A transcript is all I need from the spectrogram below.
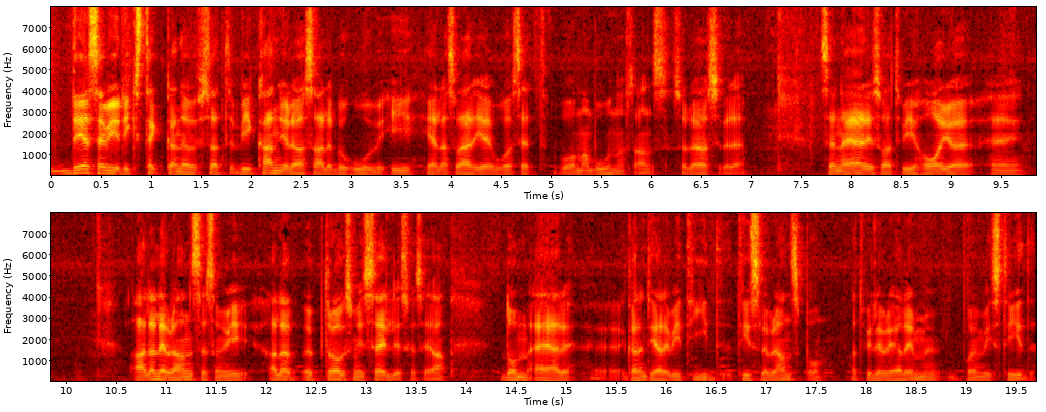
Dels är vi rikstäckande så att vi kan ju lösa alla behov i hela Sverige oavsett var man bor någonstans. Så löser vi det. Sen är det så att vi har ju eh, alla leveranser som vi... Alla uppdrag som vi säljer ska jag säga. De är eh, garanterade vi tid, tidsleverans på. Att vi levererar dem på en viss tid.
